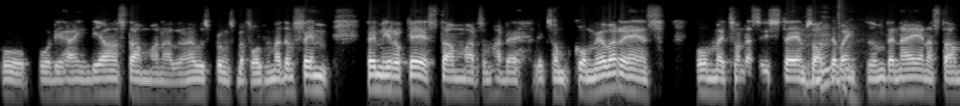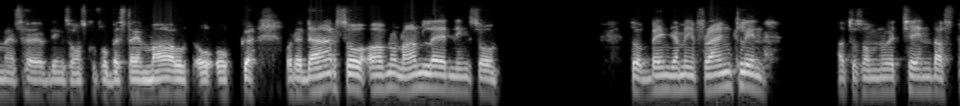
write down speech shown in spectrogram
på, på de här indianstammarna, den här ursprungsbefolkningen, men det var fem, fem irokesstammar som hade liksom kommit överens om ett sådant system så mm. att det var mm. inte som den här ena stammens hövding som skulle få bestämma allt och, och, och det där så av någon anledning så, så Benjamin Franklin alltså som nu är kändast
